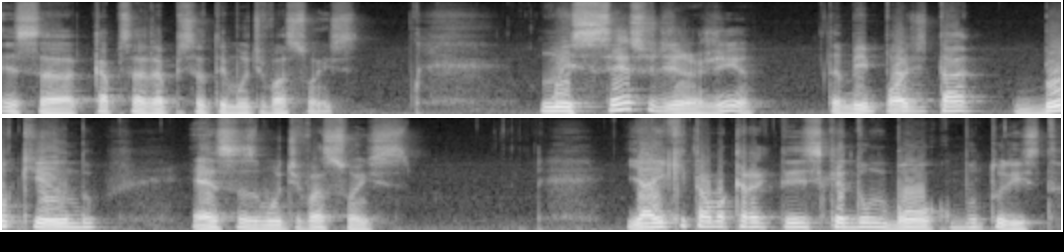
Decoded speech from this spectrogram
essa capacidade da pessoa ter motivações um excesso de energia também pode estar tá bloqueando essas motivações. E aí que está uma característica de um bom acupunturista.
